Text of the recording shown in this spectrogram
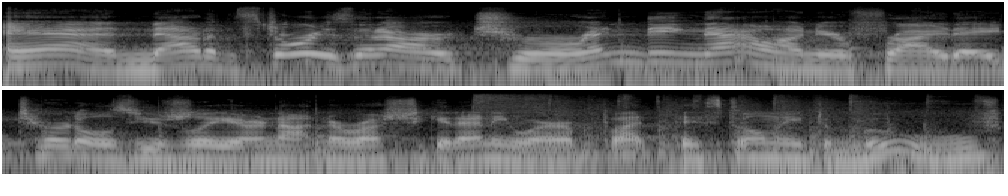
And now to the stories that are trending now on your Friday. Turtles usually are not in a rush to get anywhere, but they still need to move.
